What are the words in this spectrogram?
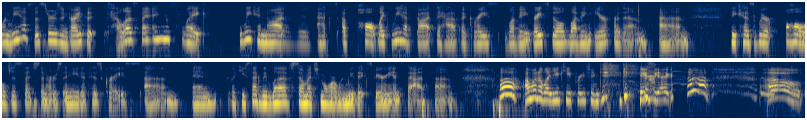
when we have sisters in Christ that tell us things, like we cannot mm-hmm. act appalled. Like we have got to have a grace loving, grace filled, loving ear for them. Um, because we're all just such sinners in need of his grace. Um, and like you said, we love so much more when we've experienced that. Um, oh, I want to let you keep preaching, Kasey. I, oh,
